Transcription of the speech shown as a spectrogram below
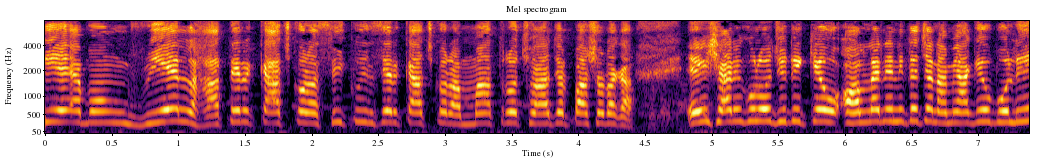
দিয়ে এবং রিয়েল হাতের কাজ করা সিকুয়েন্সের কাজ করা মাত্র ছয় হাজার পাঁচশো টাকা। এই শাড়িগুলো যদি কেউ অনলাইনে নিতে চান আমি আগেও বলি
